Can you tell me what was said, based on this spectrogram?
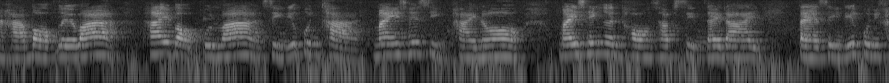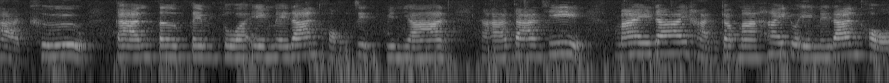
นะคะ บอกเลยว่าไพ่บอกคุณว่าสิ่งที่คุณขาดไม่ใช่สิ่งภายนอก ไม่ใช่เงินทองทรัพย์สินใด ๆ แต่สิ่งที่คุณขาดคือ การเติมเต็มตัวเองในด้านของจิตวิญญาณนะคะการที่ไม่ได้หันกลับมาให้ตัวเองในด้านของ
